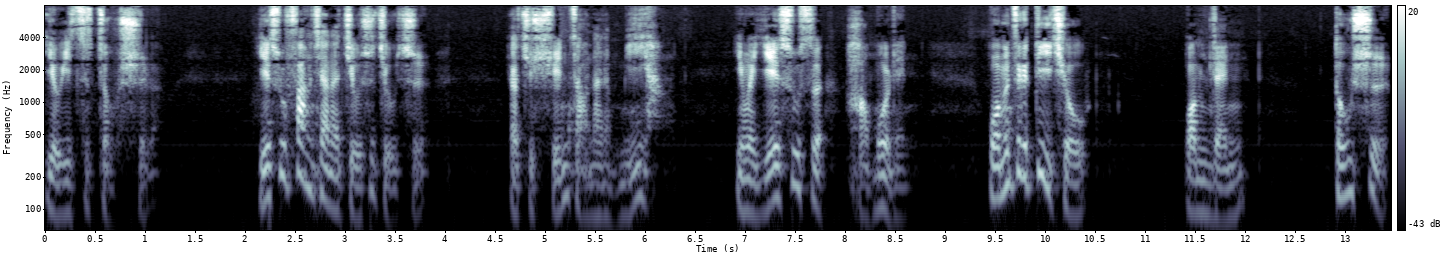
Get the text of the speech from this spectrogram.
有一只走失了。耶稣放下了九十九只，要去寻找那个迷羊。因为耶稣是好牧人，我们这个地球，我们人都是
